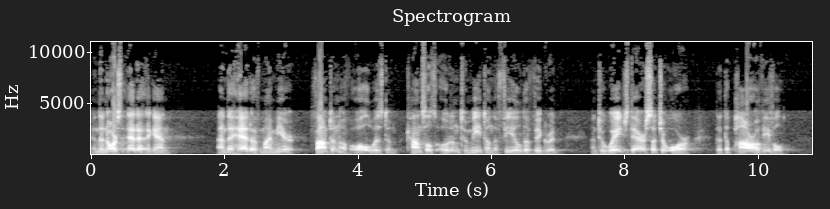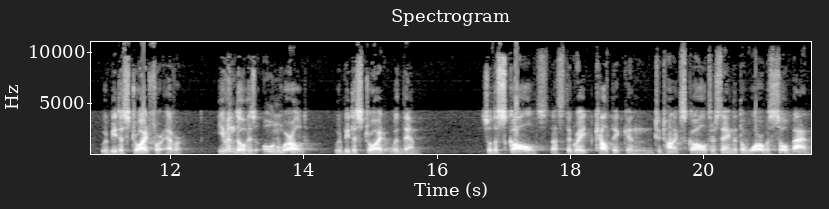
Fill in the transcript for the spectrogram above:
In the Norse Edda again, and the head of Mimir, fountain of all wisdom, counsels Odin to meet on the field of Vigrid, and to wage there such a war that the power of evil would be destroyed forever, even though his own world would be destroyed with them. So the Skalds, that's the great Celtic and Teutonic Skalds, are saying that the war was so bad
